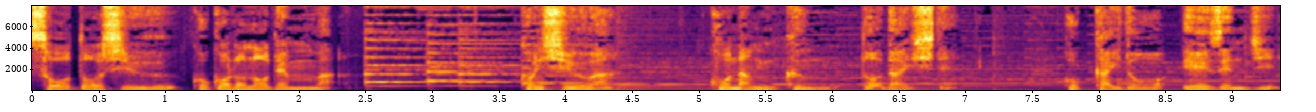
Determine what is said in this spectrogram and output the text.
総統集心の電話。今週は「コナン君」と題して北海道永禅寺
